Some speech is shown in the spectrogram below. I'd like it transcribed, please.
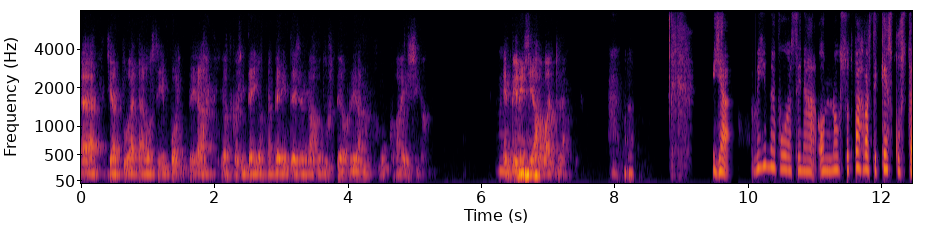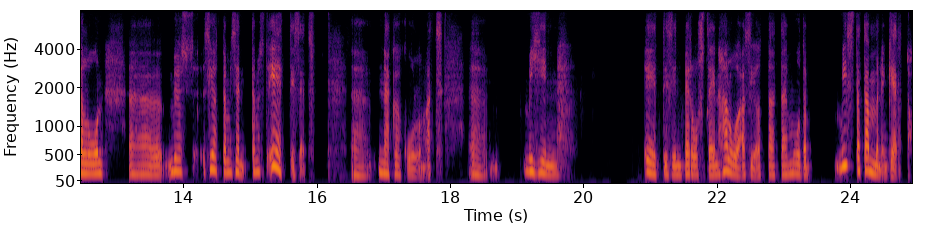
Ää, sieltä tulee tällaisia pointteja, jotka sitten ei ole tämän perinteisen rahoitusteorian mukaisia. Empiirisiä havaintoja. Ja viime vuosina on noussut vahvasti keskusteluun myös sijoittamisen tämmöiset eettiset näkökulmat, mihin eettisin perustein haluaa sijoittaa tai muuta. Mistä tämmöinen kertoo?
